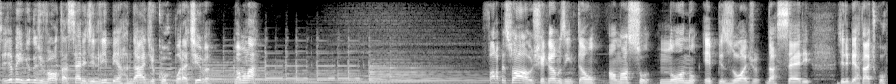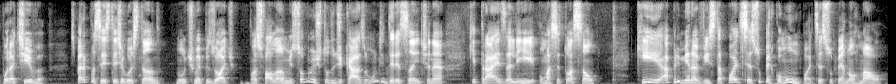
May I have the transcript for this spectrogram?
Seja bem-vindo de volta à série de Liberdade Corporativa. Vamos lá! Fala pessoal, chegamos então ao nosso nono episódio da série de Liberdade Corporativa. Espero que você esteja gostando. No último episódio, nós falamos sobre um estudo de caso muito interessante, né? Que traz ali uma situação que à primeira vista pode ser super comum, pode ser super normal,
